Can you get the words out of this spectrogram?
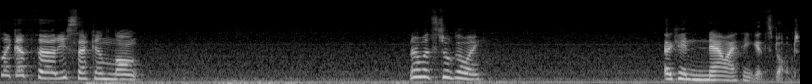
Was like a 30 second long... No, it's still going. Okay, now I think it stopped.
